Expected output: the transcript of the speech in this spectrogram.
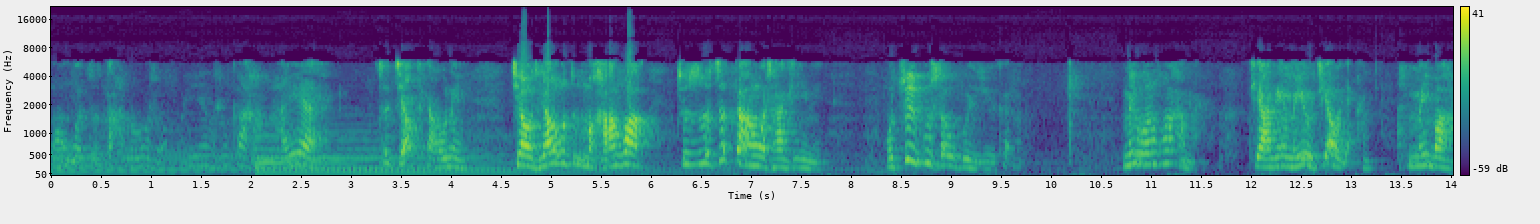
完，我这打锣，说，哎呀，我说干啥呀？这教条呢？教条我怎么行话？就是说这耽误我唱戏呢？我最不守规矩，可能没文化嘛，家庭没有教养，没妈。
